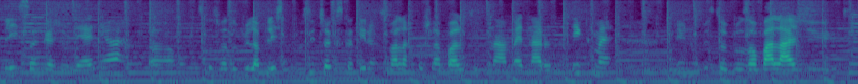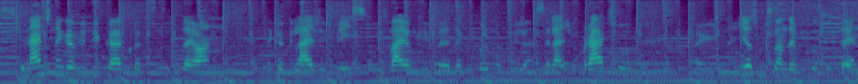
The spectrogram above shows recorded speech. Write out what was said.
plesnega življenja. V bistvu smo dobila plesni voziček, s katerim smo lahko šla tudi na mednarodne tekme. In v bistvu je bil za oba lažji tudi z finančnega vidika, kot tudi da je on nekako lažji ples, izvajal gibe, da bi bolj mobilen, se lažje vračal. In jaz mislim, da je bil to tudi en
